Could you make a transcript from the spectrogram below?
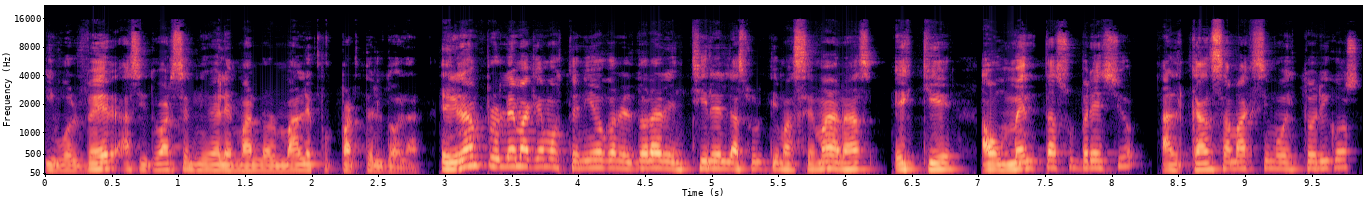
y volver a situarse en niveles más normales por parte del dólar. El gran problema que hemos tenido con el dólar en Chile en las últimas semanas es que aumenta su precio, alcanza máximos históricos.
